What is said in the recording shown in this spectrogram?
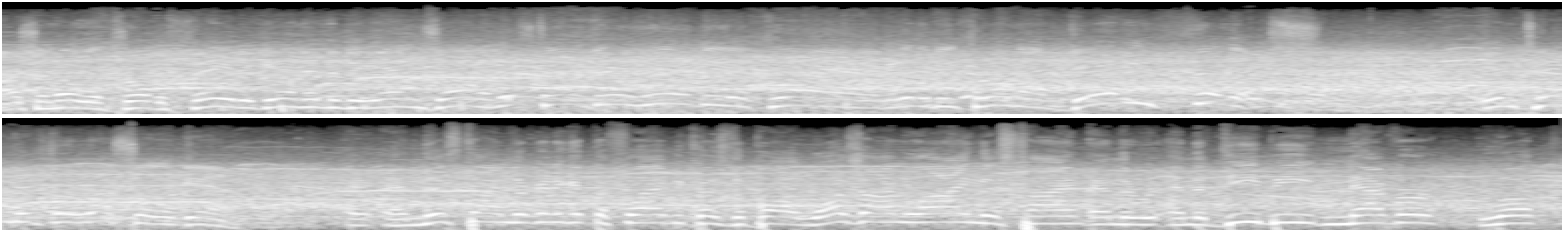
Arceneaux will throw the fade again into the end zone, and this time there will be a flag. It'll be thrown on Danny Phillips. Intended for Russell again. And this time they're going to get the flag because the ball was on line this time, and the and the DB never looked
